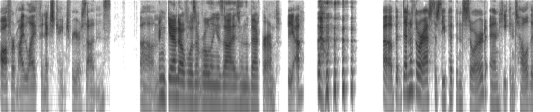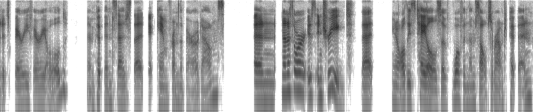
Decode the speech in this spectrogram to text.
offer my life in exchange for your sons. Um And Gandalf wasn't rolling his eyes in the background. yeah. Uh, but Denethor asks to see Pippin's sword, and he can tell that it's very, very old. And Pippin says that it came from the Barrow Downs. And Denethor is intrigued that, you know, all these tales have woven themselves around Pippin.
